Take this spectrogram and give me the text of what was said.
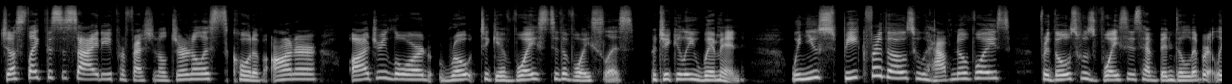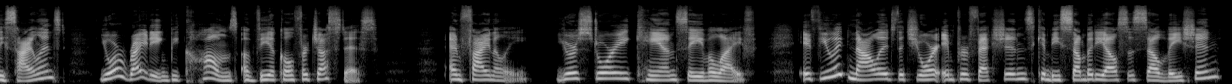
Just like the Society of Professional Journalists Code of Honor, Audre Lorde wrote to give voice to the voiceless, particularly women. When you speak for those who have no voice, for those whose voices have been deliberately silenced, your writing becomes a vehicle for justice. And finally, your story can save a life. If you acknowledge that your imperfections can be somebody else's salvation,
